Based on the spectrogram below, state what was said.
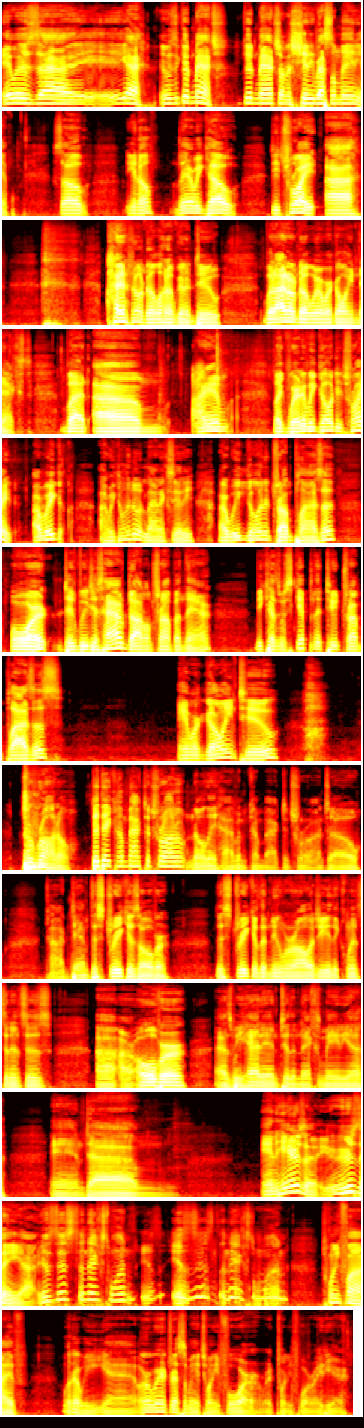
it was uh, yeah, it was a good match. Good match on a shitty WrestleMania. So, you know, there we go. Detroit, uh I don't know what I'm gonna do, but I don't know where we're going next. But um I am like where do we go Detroit? Are we are we going to Atlantic City? Are we going to Trump Plaza? Or did we just have Donald Trump in there because we're skipping the two Trump plazas and we're going to Toronto? Did they come back to Toronto? No, they haven't come back to Toronto. God damn, the streak is over. The streak of the numerology, the coincidences uh, are over as we head into the next mania. And um, and here's a here's a uh, is this the next one? Is is this the next one? Twenty five. What are we? Yeah, or we're at WrestleMania twenty four. We're at twenty four right here.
